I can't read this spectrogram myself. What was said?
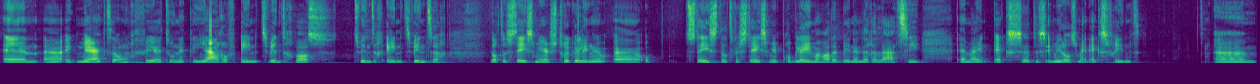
En ik merkte ongeveer toen ik een jaar of 21 was, 2021, dat er steeds meer struggelingen op, steeds, dat we steeds meer problemen hadden binnen de relatie. En mijn ex, het is inmiddels mijn ex-vriend, um,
